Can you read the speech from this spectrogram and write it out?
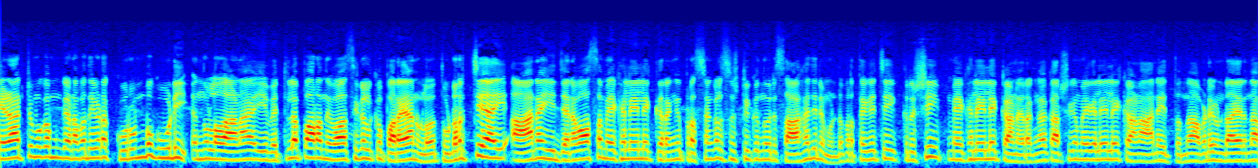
ഏഴാറ്റുമുഖം ഗണപതിയുടെ കുറുമ്പ് കൂടി എന്നുള്ളതാണ് ഈ വെറ്റിലപ്പാറ നിവാസികൾക്ക് പറയാനുള്ളത്. തുടർച്ചയായി ആന ഈ ജനവാസ മേഖലയിലേക്ക് ഇറങ്ങി പ്രശ്നങ്ങൾ സൃഷ്ടിക്കുന്ന ഒരു സാഹചര്യമുണ്ട്. പ്രത്യേകിച്ച് ഈ കൃഷി മേഖലയിലേക്കാണ് ഇറങ്ങുക കാർഷിക മേഖലയിലേക്കാണ് ആന എത്തുന്നത്. അവിടെ ഉണ്ടായിരുന്ന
